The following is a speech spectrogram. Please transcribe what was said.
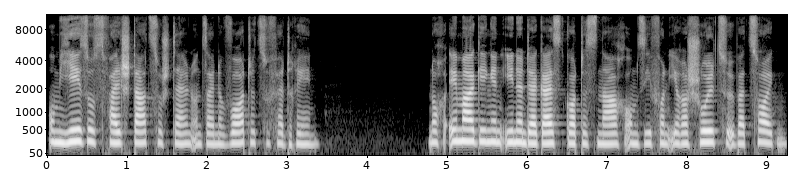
um Jesus falsch darzustellen und seine Worte zu verdrehen. Noch immer gingen ihnen der Geist Gottes nach, um sie von ihrer Schuld zu überzeugen.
